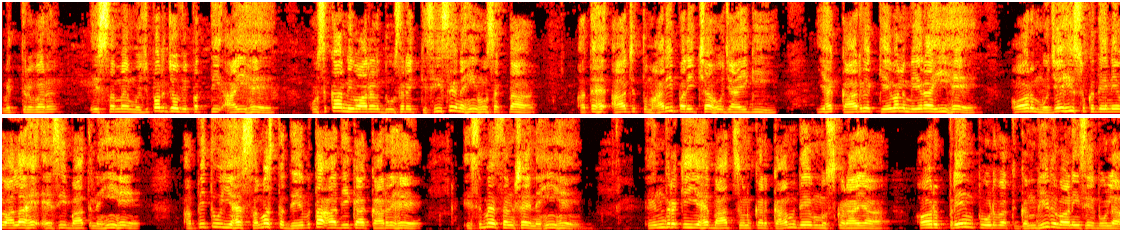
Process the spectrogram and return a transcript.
मित्रवर, इस समय मुझ पर जो विपत्ति आई है, उसका निवारण दूसरे किसी से नहीं हो सकता। अतः आज तुम्हारी परीक्षा हो जाएगी। यह कार्य केवल मेरा ही है। और मुझे ही सुख देने वाला है ऐसी बात नहीं है। अपितु यह समस्त देवता आदि का कार्य है, इसमें संशय नहीं है। इंद्र की यह बात सुनकर कामदेव मुस्कुराया और प्रेम पूर्वक गंभीर वाणी से बोला,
